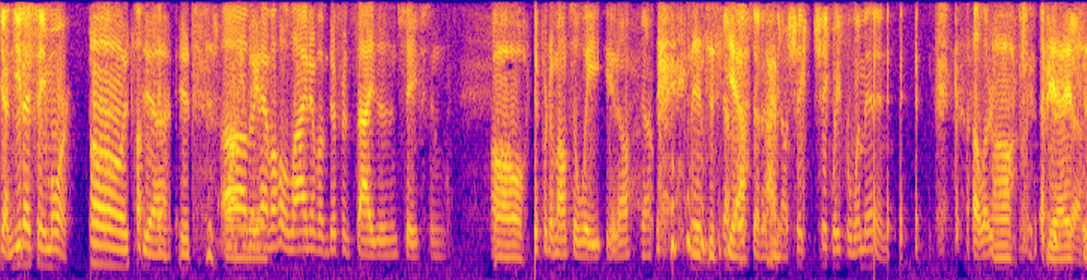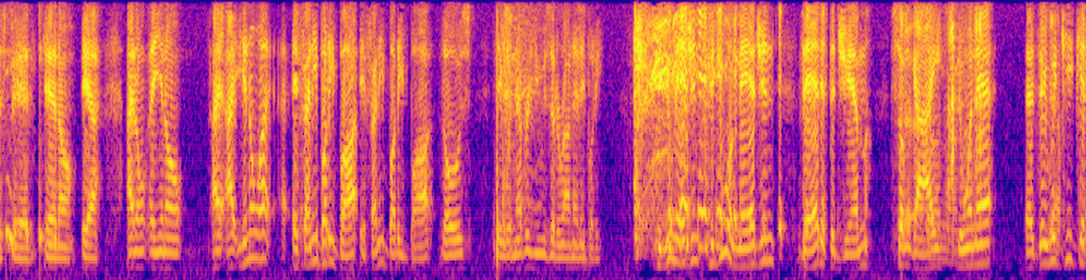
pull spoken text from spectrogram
yeah, need I say more? Oh, it's yeah, it's just funny. Oh, they man. have a whole line of them, different sizes and shapes and Oh, different amounts of weight. You know. Yeah. it's just Yeah, yeah. Phil said it, I'm- you know, shake shake weight for women and Colors. Oh, yeah, it's Yeah. just bad. You know, yeah. I don't. You know, I, I. You know what? If anybody bought, if anybody bought those, they would never use it around anybody. Could you imagine? could you imagine that at the gym? Some guy Oh, no. doing that? Uh, they would Yeah. get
